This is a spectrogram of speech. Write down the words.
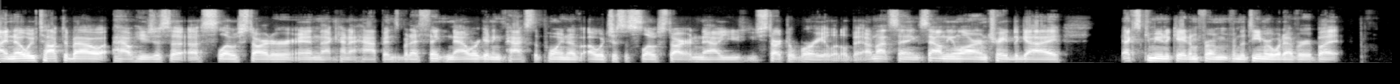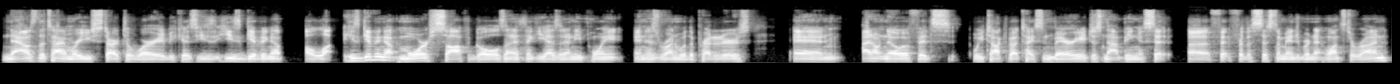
I know we've talked about how he's just a, a slow starter and that kind of happens, but I think now we're getting past the point of, oh, it's just a slow start. And now you, you start to worry a little bit. I'm not saying sound the alarm, trade the guy, excommunicate him from, from the team or whatever, but now's the time where you start to worry because he's he's giving up a lot he's giving up more soft goals than I think he has at any point in his run with the Predators. And I don't know if it's we talked about Tyson Barrie just not being a sit, uh, fit for the system Andrew Brunette wants to run.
